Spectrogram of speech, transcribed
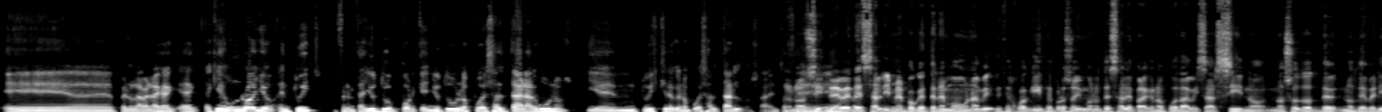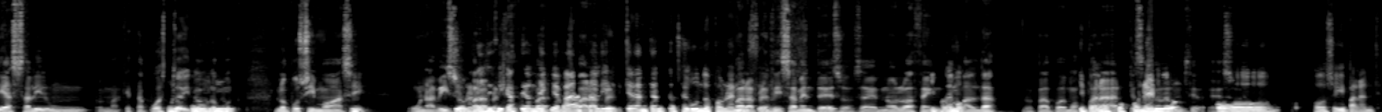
Eh, pero la verdad que aquí es un rollo en Twitch frente a YouTube, porque en YouTube los puedes saltar algunos y en Twitch creo que no puedes saltarlos. ¿sabes? No, Entonces, no, sí, un debe de salirme porque tenemos una... Dice Joaquín, dice, por eso mismo no te sale para que no pueda avisar. Sí, no, nosotros de- nos debería salir un... pues Más que está puesto y lo un- lo pusimos así. Un Sí, aviso una para notificación de que va a para- salir, para- quedan tantos segundos para un Para anuncio. ¿no? precisamente eso. O sea, no lo hacen podemos- con maldad. Para, podemos y podemos parar, posponerlo anuncio, o, o seguir para adelante.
